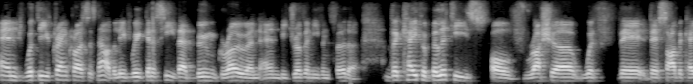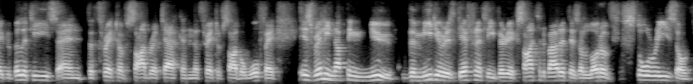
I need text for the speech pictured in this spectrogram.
And with the Ukraine crisis now, I believe we're going to see that boom grow and, and be driven even further. The capabilities of Russia with their, their cyber capabilities and the threat of cyber attack and the threat threat of cyber warfare is really nothing new. The media is definitely very excited about it. There's a lot of stories of,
